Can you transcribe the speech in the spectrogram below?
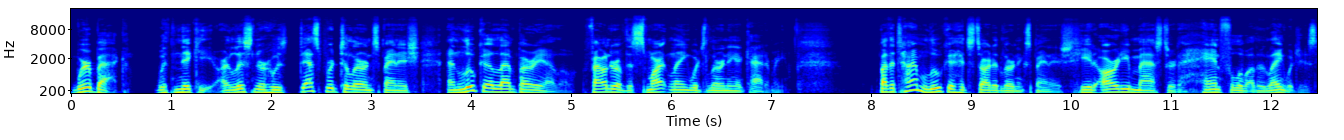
We're back with Niky, our listener who is desperate to learn Spanish, and Luca Lampariello, founder of the Smart Language Learning Academy. By the time Luca had started learning Spanish, he had already mastered a handful of other languages.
